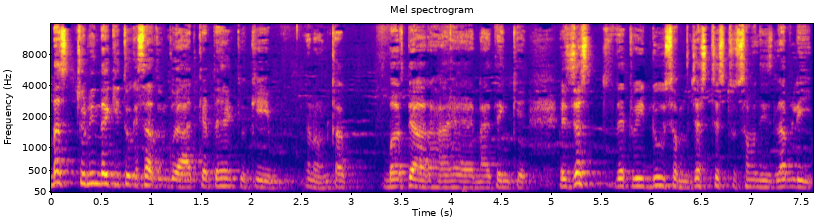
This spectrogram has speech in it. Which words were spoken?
बस चुनिंदा गीतों के साथ उनको याद करते हैं क्योंकि यू नो उनका बर्थडे आ रहा है and I think it's just that we do some justice to some these lovely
